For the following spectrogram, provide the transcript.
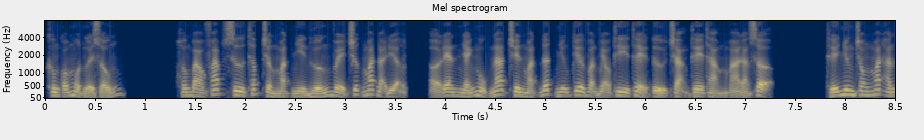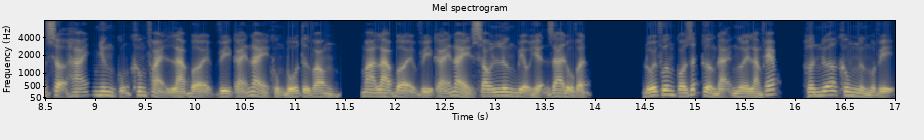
Không có một người sống. Hồng bào pháp sư thấp trầm mặt nhìn hướng về trước mắt đại địa, ở đen nhánh mục nát trên mặt đất những kia vặn vẹo thi thể tử trạng thê thảm mà đáng sợ. Thế nhưng trong mắt hắn sợ hãi nhưng cũng không phải là bởi vì cái này khủng bố tử vong, mà là bởi vì cái này sau lưng biểu hiện ra đồ vật. Đối phương có rất cường đại người làm phép, hơn nữa không ngừng một vị.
